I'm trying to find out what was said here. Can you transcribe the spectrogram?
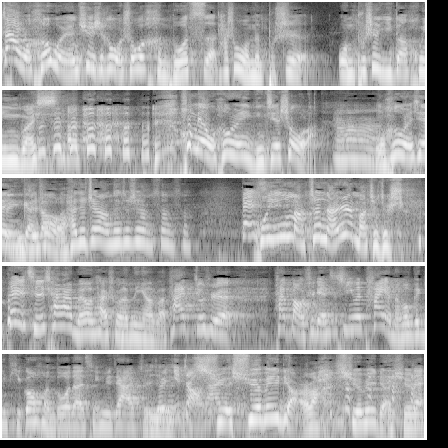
但我合伙人确实跟我说过很多次，他说我们不是。我们不是一段婚姻关系，后面我合伙人已经接受了，我合伙人现在已经接受了他就这样，他就这样，算了算了，但是婚姻嘛，这男人嘛，这就是。但是其实叉叉没有他说的那样子，他就是他保持联系，是因为他也能够给你提供很多的情绪价值，就是你找他。学学微点儿吧，学微点儿，学微点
